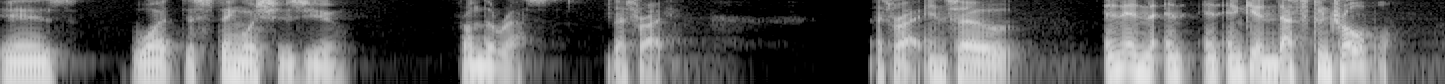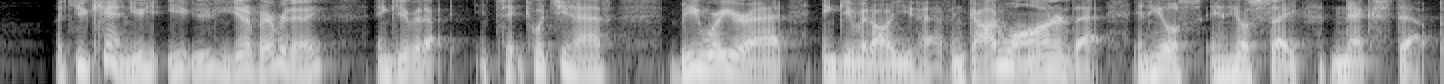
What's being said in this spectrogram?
is what distinguishes you from the rest. that's right that's right and so and and and, and again that's controllable like you can you, you you can get up every day and give it and take what you have be where you're at and give it all you have and god will honor that and he'll and he'll say next step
